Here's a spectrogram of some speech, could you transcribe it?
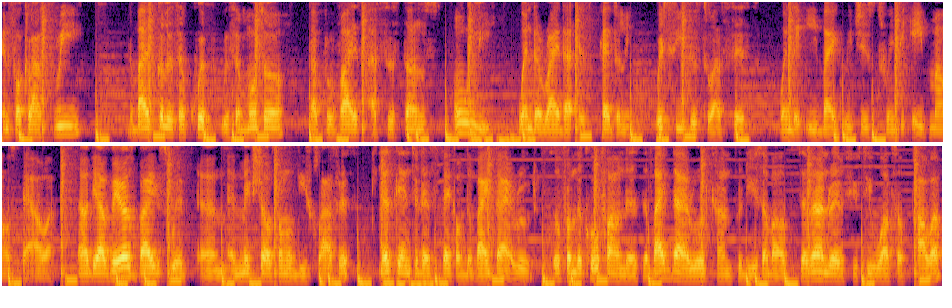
And for class 3, the bicycle is equipped with a motor that provides assistance only when the rider is pedaling, which ceases to assist when the e-bike reaches 28 miles per hour. Now there are various bikes with um, a mixture of some of these classes. Let's get into the spec of the bike that I rode. So from the co-founders, the bike that I rode can produce about 750 watts of power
